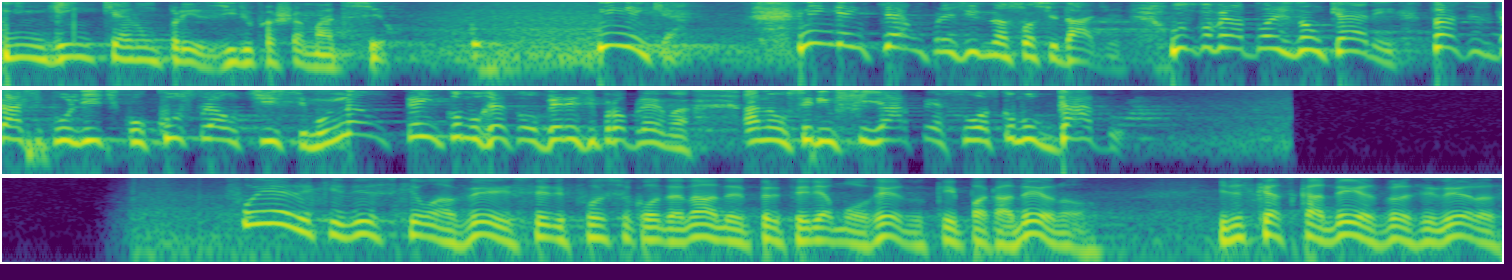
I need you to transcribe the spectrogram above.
ninguém quer um presídio para chamar de seu. Ninguém quer. Ninguém quer um presídio na sua cidade. Os governadores não querem. Traz desgaste político, o custo é altíssimo. Não tem como resolver esse problema, a não ser enfiar pessoas como gado. Foi ele que disse que uma vez, se ele fosse condenado, ele preferia morrer do que ir para a cadeia não? E disse que as cadeias brasileiras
